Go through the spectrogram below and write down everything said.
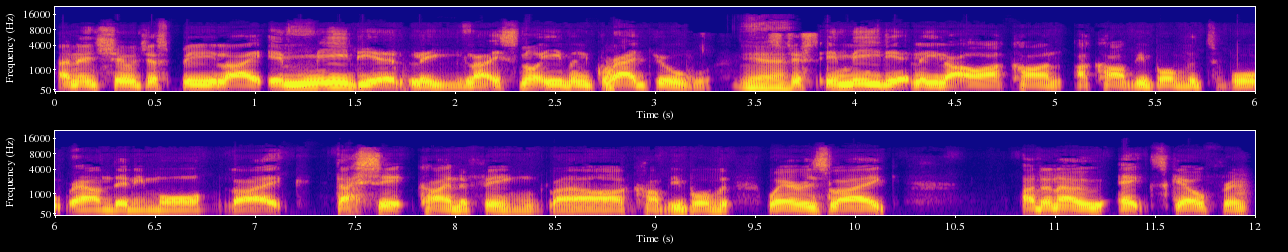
and then she'll just be like immediately like it's not even gradual. Yeah. It's just immediately like oh I can't I can't be bothered to walk around anymore. Like that's it kind of thing. Like oh I can't be bothered. Whereas like I don't know ex girlfriends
